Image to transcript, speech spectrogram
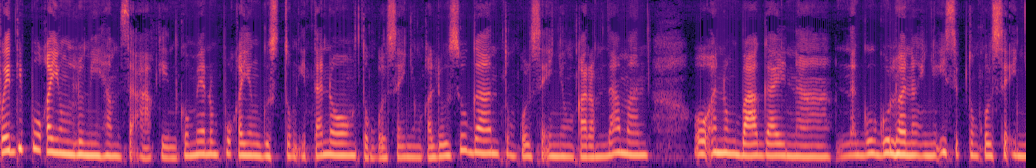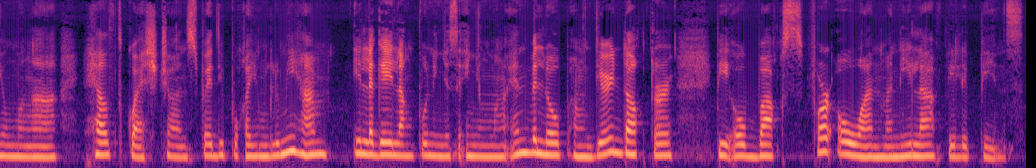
Pwede po kayong lumiham sa akin kung meron po kayong gustong itanong tungkol sa inyong kalusugan, tungkol sa inyong karamdaman, o anong bagay na naguguluhan ng inyong isip tungkol sa inyong mga health questions. Pwede po kayong lumiham ilagay lang po ninyo sa inyong mga envelope ang Dear Doctor, P.O. Box 401 Manila, Philippines.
